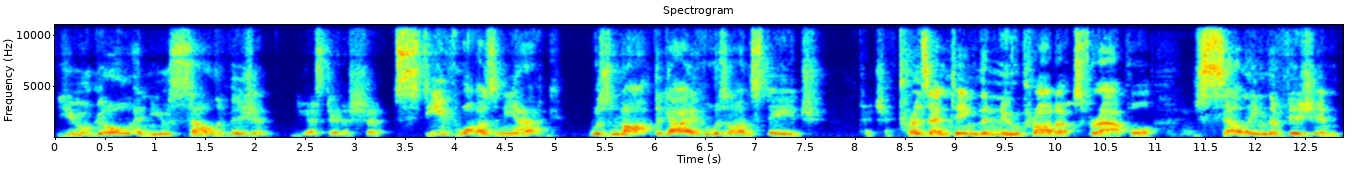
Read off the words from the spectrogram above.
You go and you sell the vision. You guys steer the ship. Steve Wozniak was not the guy who was on stage pitching. presenting the new products for Apple, selling the vision,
